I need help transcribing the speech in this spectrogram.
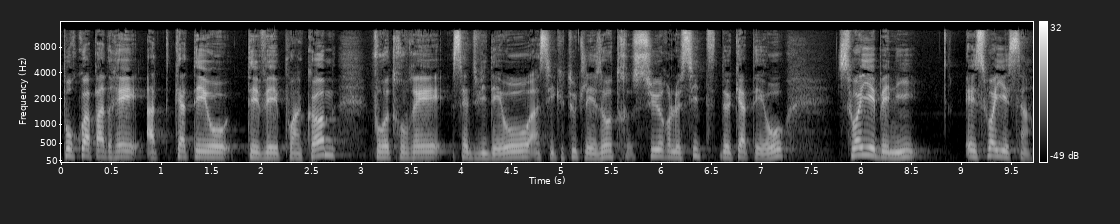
pourquoipadré.com. Vous retrouverez cette vidéo ainsi que toutes les autres sur le site de KTO. Soyez bénis et soyez saints.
